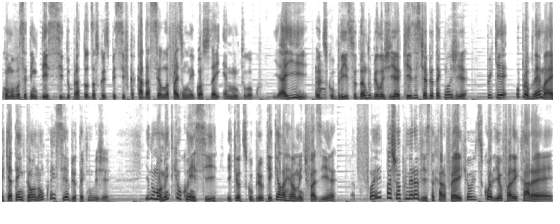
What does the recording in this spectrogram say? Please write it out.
como você tem tecido para todas as coisas específicas, cada célula faz um negócio, daí é muito louco. E aí eu descobri, estudando biologia, que existia biotecnologia. Porque o problema é que até então eu não conhecia a biotecnologia. E no momento que eu conheci e que eu descobri o que, que ela realmente fazia, foi paixão à primeira vista, cara. Foi aí que eu escolhi. Eu falei, cara, é,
